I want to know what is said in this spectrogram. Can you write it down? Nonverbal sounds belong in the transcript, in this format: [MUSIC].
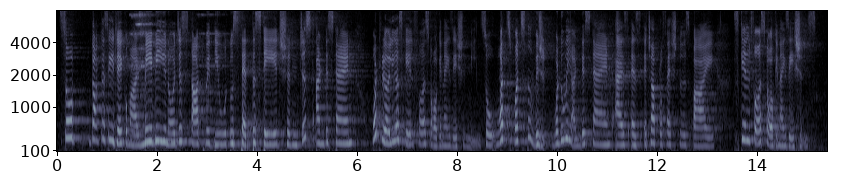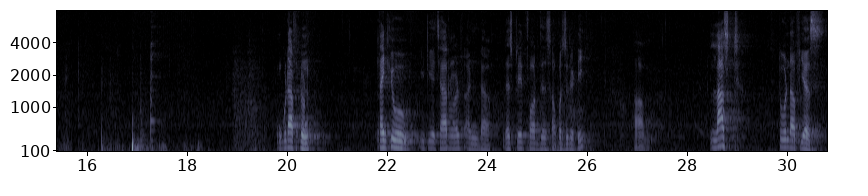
So Dr. C. Jayakumar, maybe, you know, just start with you to set the stage and just understand what really a scale-first organization means. So what's, what's the vision? What do we understand as, as HR professionals by skill-first organizations? Good afternoon. Thank you, ETHR World and uh, Esprit for this opportunity. Um, last two and a half years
